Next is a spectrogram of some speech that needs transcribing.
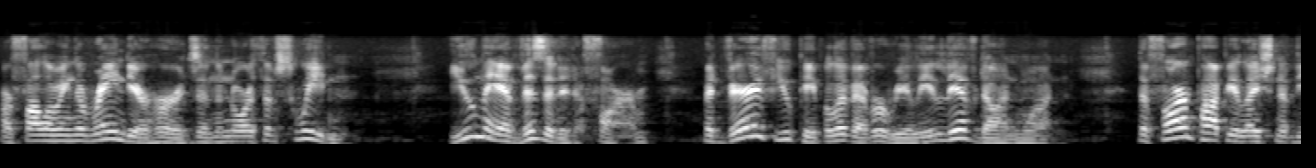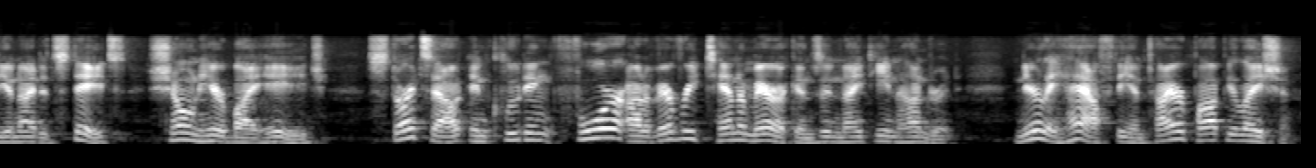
or following the reindeer herds in the north of Sweden. You may have visited a farm, but very few people have ever really lived on one. The farm population of the United States, shown here by age, starts out including four out of every 10 Americans in 1900, nearly half the entire population.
